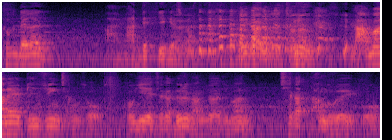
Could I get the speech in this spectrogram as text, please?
그럼 내가, 아, 안 돼, 얘기하지 마. 그러니까 이제 저는 나만의 빈스윙 장소 거기에 제가 늘 강조하지만 채가 딱 놓여 있고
